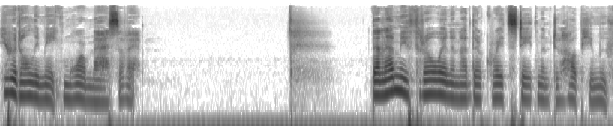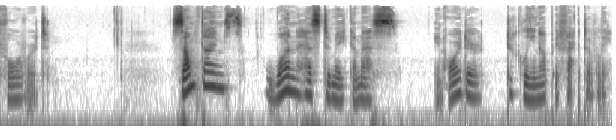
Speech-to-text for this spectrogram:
You would only make more mess of it. Then let me throw in another great statement to help you move forward. Sometimes one has to make a mess in order to clean up effectively.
